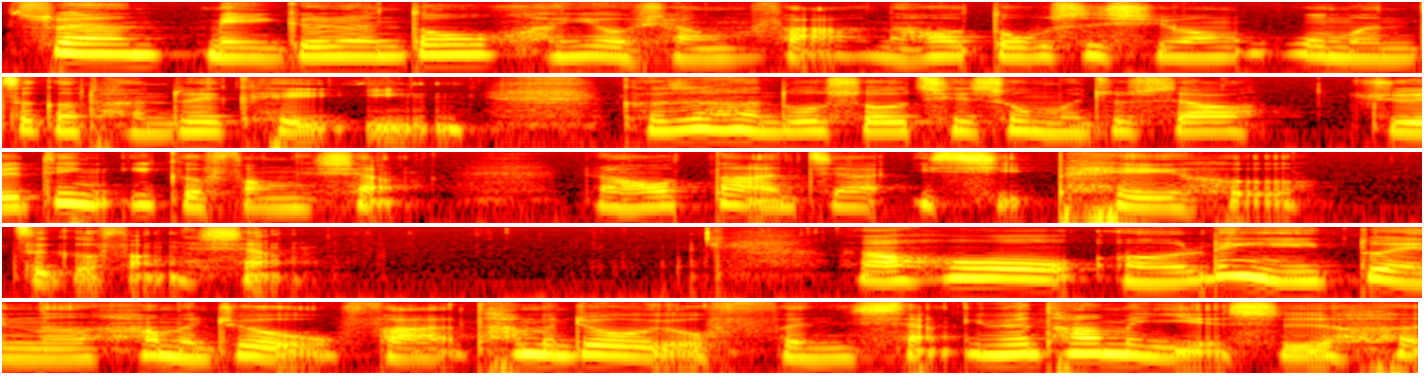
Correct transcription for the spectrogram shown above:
虽然每个人都很有想法，然后都是希望我们这个团队可以赢，可是很多时候其实我们就是要决定一个方向，然后大家一起配合这个方向。然后呃，另一队呢，他们就有发，他们就有分享，因为他们也是很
